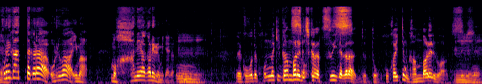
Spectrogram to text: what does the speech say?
うんこれがあったから、俺は今、もう跳ね上がれるみたいな。でここでこんだけ頑張れる力がついたからじゃあど他行っても頑張れるわっていうね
